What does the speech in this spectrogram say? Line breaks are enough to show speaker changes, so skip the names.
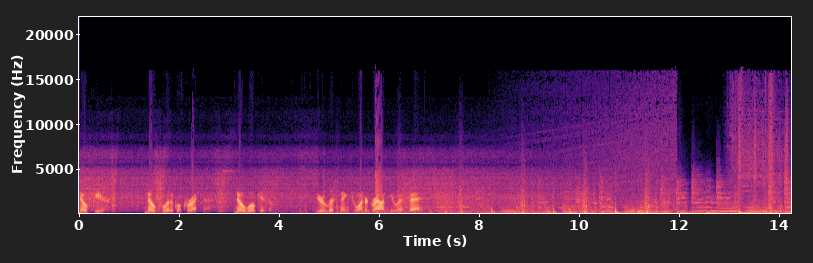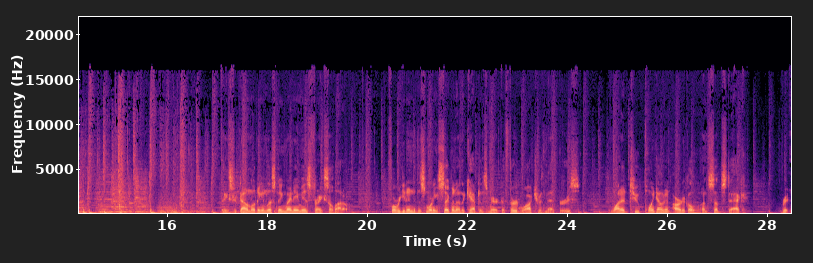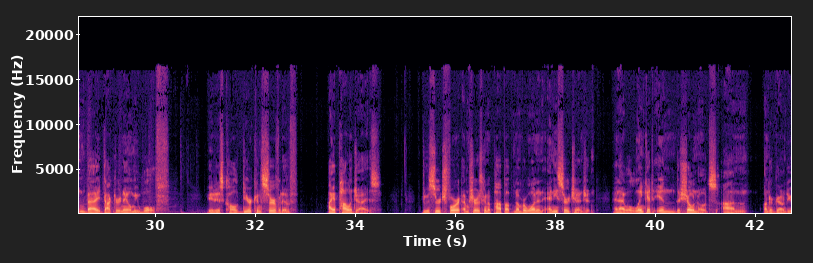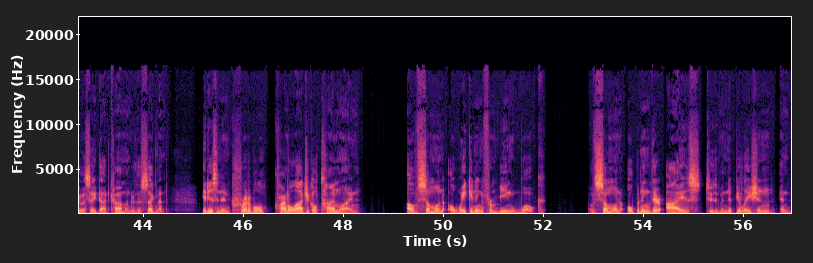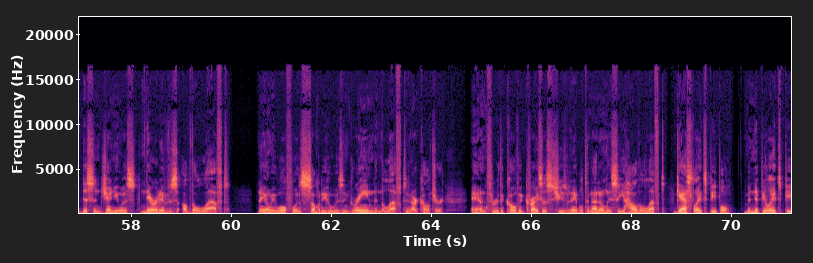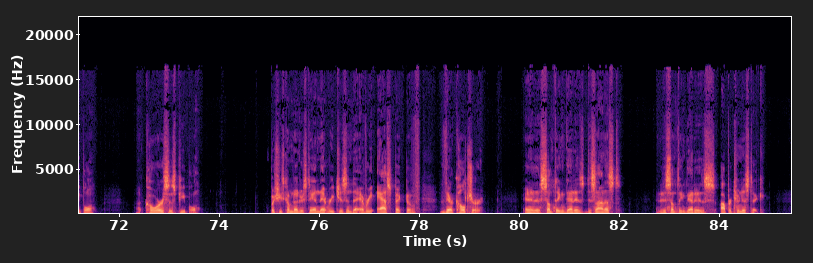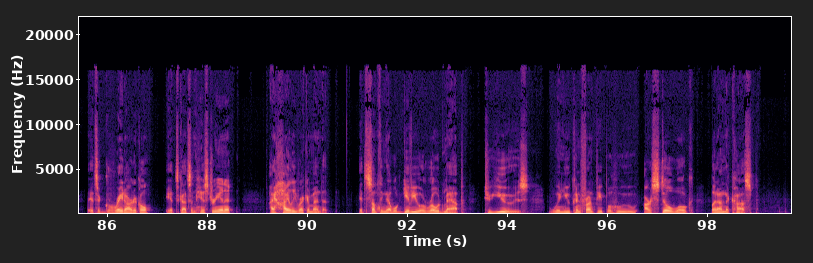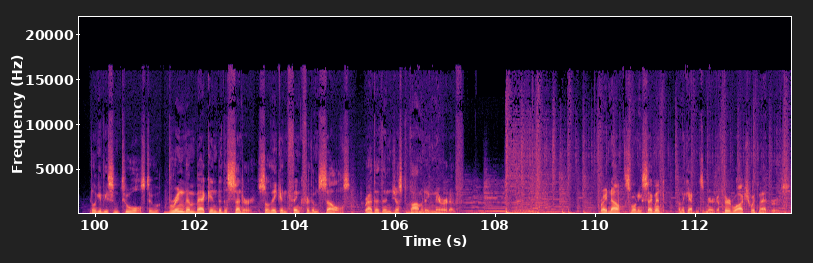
No fear. No political correctness. No wokeism. You're listening to Underground USA.
Thanks for downloading and listening. My name is Frank Salvato. Before we get into this morning's segment on the Captain's America Third Watch with Matt Bruce, I wanted to point out an article on Substack written by Dr. Naomi Wolf. It is called Dear Conservative, I Apologize. Do a search for it. I'm sure it's going to pop up number one in any search engine. And I will link it in the show notes on undergroundusa.com under this segment. It is an incredible chronological timeline of someone awakening from being woke, of someone opening their eyes to the manipulation and disingenuous narratives of the left. Naomi Wolf was somebody who was ingrained in the left in our culture. And through the COVID crisis, she's been able to not only see how the left gaslights people, manipulates people, uh, coerces people, but she's come to understand that reaches into every aspect of their culture. And it is something that is dishonest. It is something that is opportunistic. It's a great article. It's got some history in it. I highly recommend it. It's something that will give you a roadmap to use when you confront people who are still woke but on the cusp. It'll give you some tools to bring them back into the center so they can think for themselves rather than just vomiting narrative. Right now, this morning's segment on the Captain's America Third Watch with Matt Bruce.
